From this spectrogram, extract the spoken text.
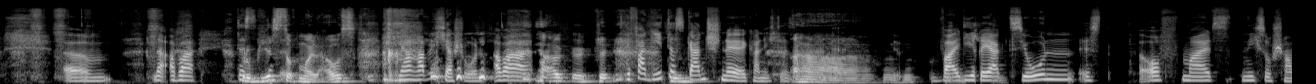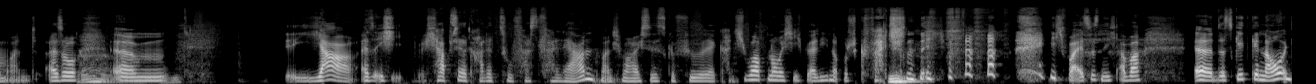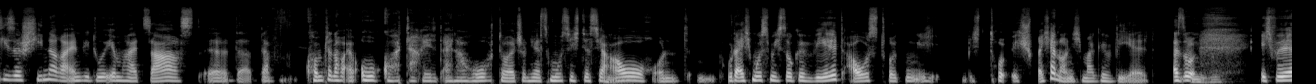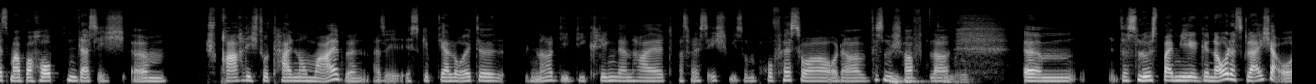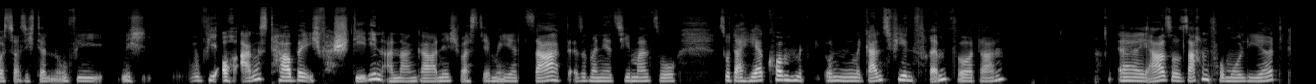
Ähm, na, aber das, Probier's äh, doch mal aus. Ja, habe ich ja schon. Aber ja, okay, okay. vergeht das ganz schnell, kann ich dir sagen. Ah, mh, weil die Reaktion ist oftmals nicht so charmant. Also ah, ähm, mhm ja, also ich, ich habe es ja geradezu fast verlernt. Manchmal habe ich das Gefühl, kann ich überhaupt noch richtig berlinerisch quatschen? Mhm. ich, ich weiß es nicht, aber äh, das geht genau in diese Schiene rein, wie du eben halt sagst. Äh, da, da kommt dann auch, oh Gott, da redet einer Hochdeutsch und jetzt muss ich das ja mhm. auch und oder ich muss mich so gewählt ausdrücken. Ich, ich, ich spreche ja noch nicht mal gewählt. Also mhm. ich will jetzt mal behaupten, dass ich ähm, sprachlich total normal bin. Also es gibt ja Leute, ne, die, die klingen dann halt, was weiß ich, wie so ein Professor oder Wissenschaftler. Mhm, genau. ähm, das löst bei mir genau das Gleiche aus, dass ich dann irgendwie nicht irgendwie auch Angst habe, ich verstehe den anderen gar nicht, was der mir jetzt sagt. Also wenn jetzt jemand so, so daherkommt mit, und mit ganz vielen Fremdwörtern, äh, ja, so Sachen formuliert,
